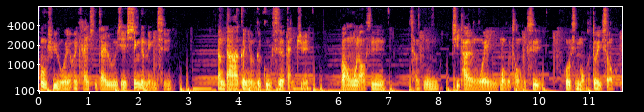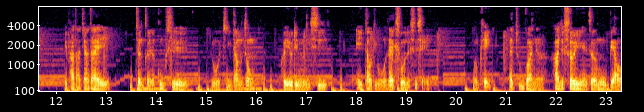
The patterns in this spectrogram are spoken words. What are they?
后续我也会开始带入一些新的名词，让大家更有一个故事的感觉。包括我老是称呼其他人为某个同事，或者是某个对手，也怕大家在整个的故事逻辑当中会有点迷失。诶，到底我在说的是谁？OK，那主管呢，他就设定了这个目标，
